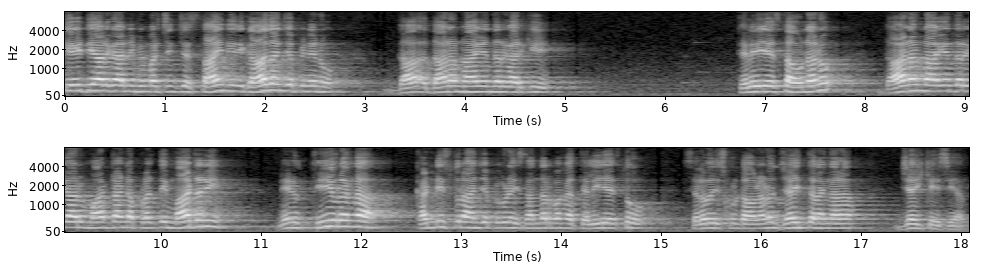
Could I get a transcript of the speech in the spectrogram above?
కేటీఆర్ గారిని విమర్శించే స్థాయి నీది కాదని చెప్పి నేను దా దానం నాగేందర్ గారికి తెలియజేస్తా ఉన్నాను. దానం నాగేందర్ గారు మాట్లాడిన ప్రతి మాటని నేను తీవ్రంగా ఖండిస్తున్నా అని చెప్పి కూడా ఈ సందర్భంగా తెలియజేస్తూ సెలవు తీసుకుంటా ఉన్నాను. జై తెలంగాణ జై కేసీఆర్.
